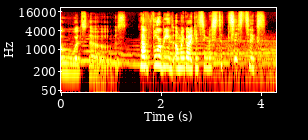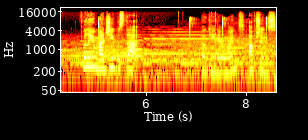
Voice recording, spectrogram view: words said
oh, what's those? have four beans. Oh my god, I can see my statistics. Your magic. What's that? Okay, never mind. Options.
